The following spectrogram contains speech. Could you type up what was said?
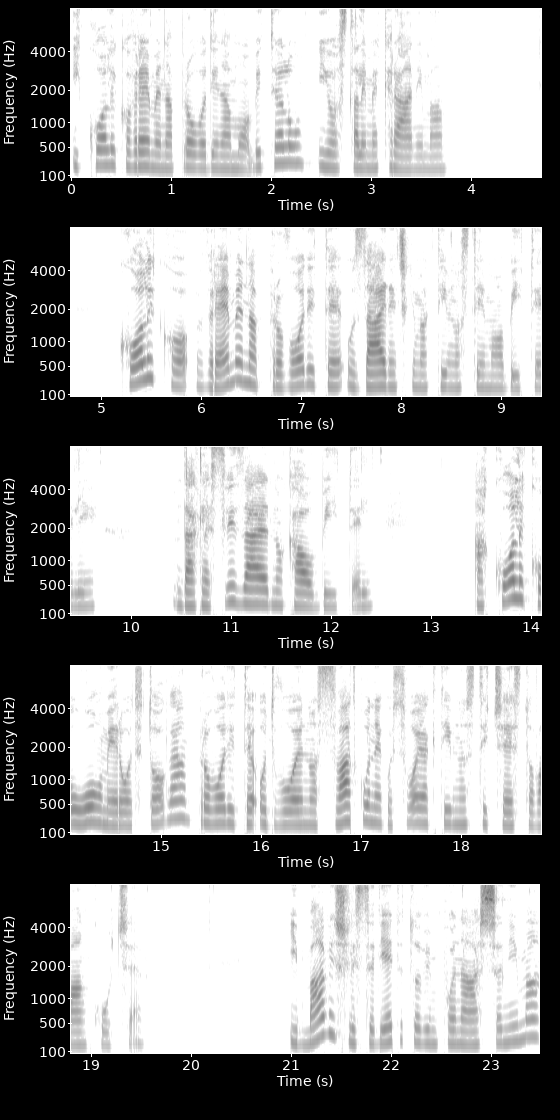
i koliko vremena provodi na mobitelu i ostalim ekranima? koliko vremena provodite u zajedničkim aktivnostima obitelji. Dakle, svi zajedno kao obitelj. A koliko u omjeru od toga provodite odvojeno svatko u nekoj svojoj aktivnosti često van kuće. I baviš li se djetetovim ponašanjima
